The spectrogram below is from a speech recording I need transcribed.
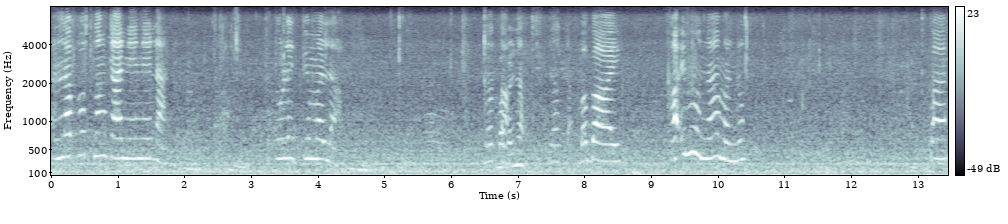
Ang lapot ng kanin nila. Tulad kimala. Lata. Bye-bye na. Lata. Bye-bye. Kain mo na, manok. Bye.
